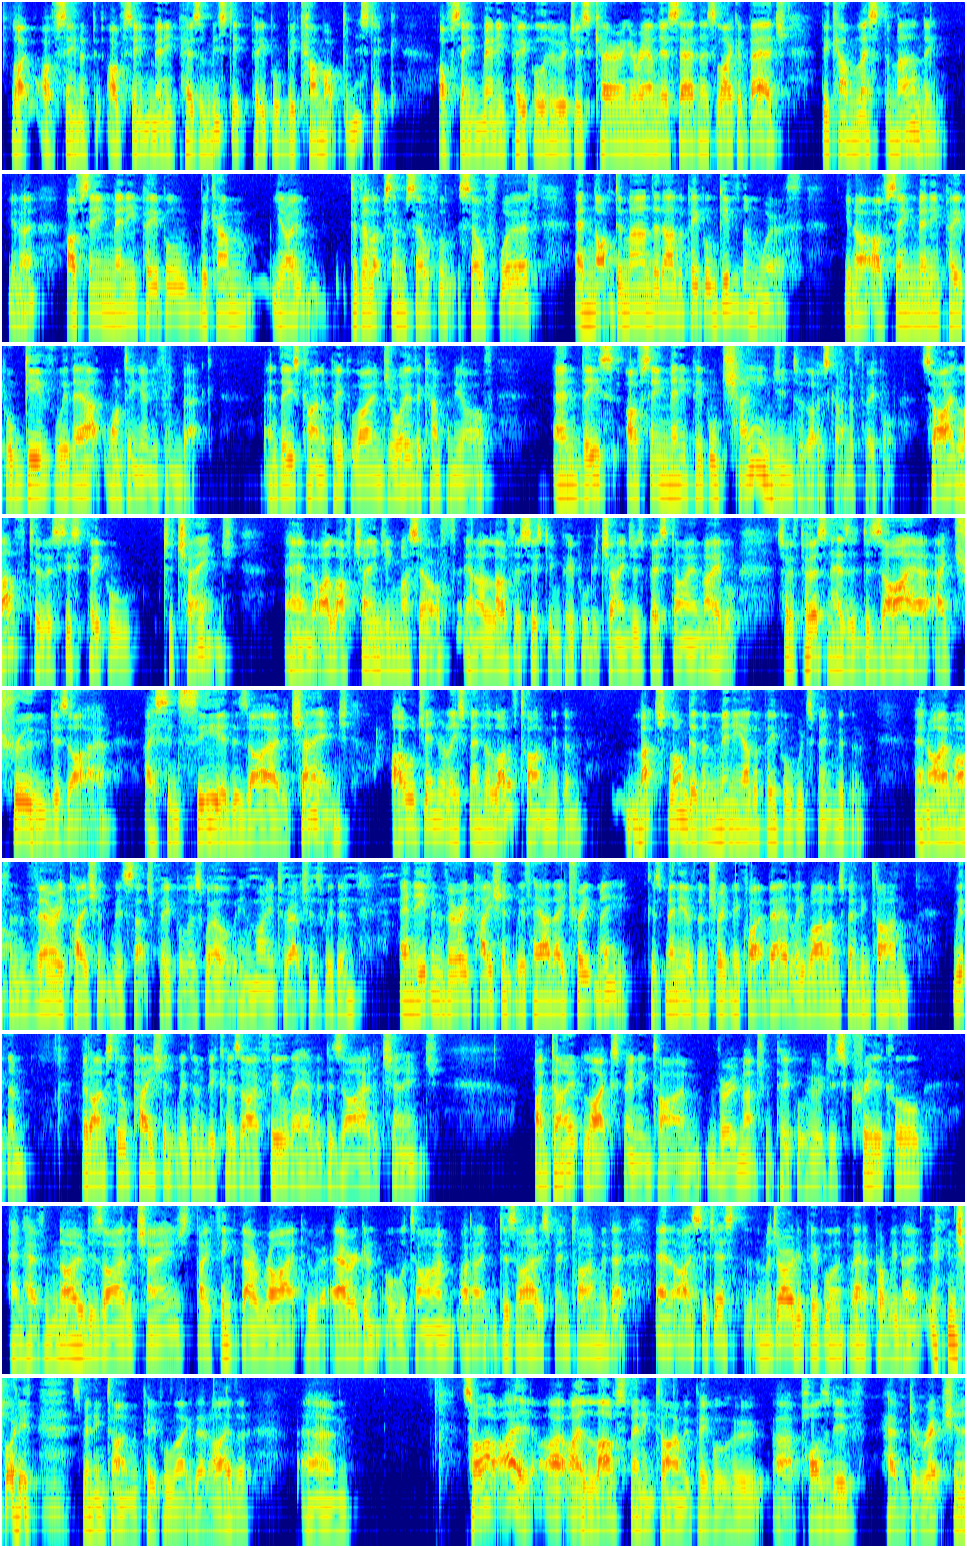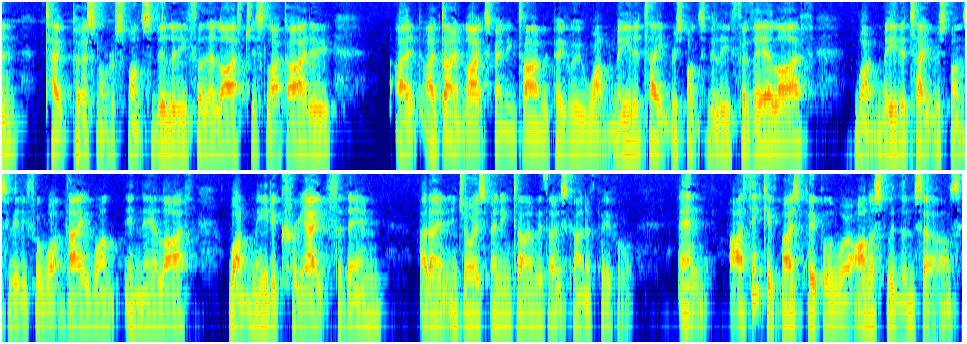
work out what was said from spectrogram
like I've seen, I've seen many pessimistic people become optimistic. I've seen many people who are just carrying around their sadness like a badge become less demanding. You know, I've seen many people become, you know, develop some self self worth and not demand that other people give them worth. You know, I've seen many people give without wanting anything back, and these kind of people I enjoy the company of. And these, I've seen many people change into those kind of people. So I love to assist people to change. And I love changing myself and I love assisting people to change as best I am able. So if a person has a desire, a true desire, a sincere desire to change, I will generally spend a lot of time with them, much longer than many other people would spend with them. And I am often very patient with such people as well in my interactions with them, and even very patient with how they treat me, because many of them treat me quite badly while I'm spending time with them but I'm still patient with them because I feel they have a desire to change. I don't like spending time very much with people who are just critical and have no desire to change. They think they're right, who are arrogant all the time. I don't desire to spend time with that. And I suggest that the majority of people on the planet probably don't enjoy spending time with people like that either. Um, so I, I, I love spending time with people who are positive, have direction, take personal responsibility for their life just like I do. I, I don't like spending time with people who want me to take responsibility for their life, want me to take responsibility for what they want in their life, want me to create for them. I don't enjoy spending time with those kind of people. And I think if most people were honest with themselves,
